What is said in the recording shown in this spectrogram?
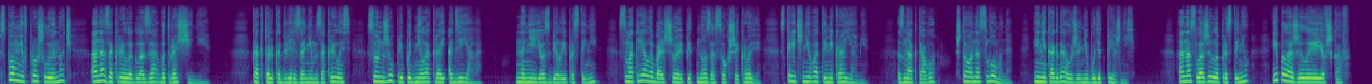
Вспомнив прошлую ночь, она закрыла глаза в отвращении. Как только дверь за ним закрылась, Сонджу приподняла край одеяла. На нее с белой простыни смотрело большое пятно засохшей крови с коричневатыми краями. Знак того, что она сломана и никогда уже не будет прежней. Она сложила простыню и положила ее в шкаф,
